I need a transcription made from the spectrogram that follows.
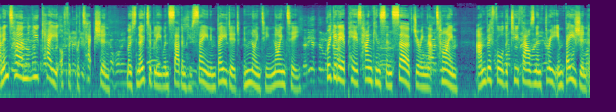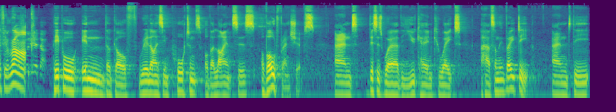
And in turn, the UK offered protection, most notably when Saddam Hussein invaded in 1990. Brigadier Piers Hankinson served during that time and before the 2003 invasion of Iraq. People in the Gulf realise the importance of alliances, of old friendships, and this is where the UK and Kuwait have something very deep. And the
